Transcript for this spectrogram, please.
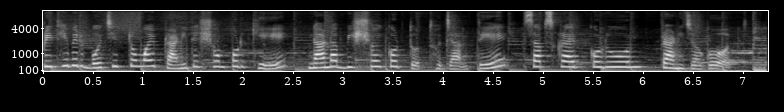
পৃথিবীর বৈচিত্র্যময় প্রাণীদের সম্পর্কে নানা বিস্ময়কর তথ্য জানতে সাবস্ক্রাইব করুন প্রাণীজগৎ।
